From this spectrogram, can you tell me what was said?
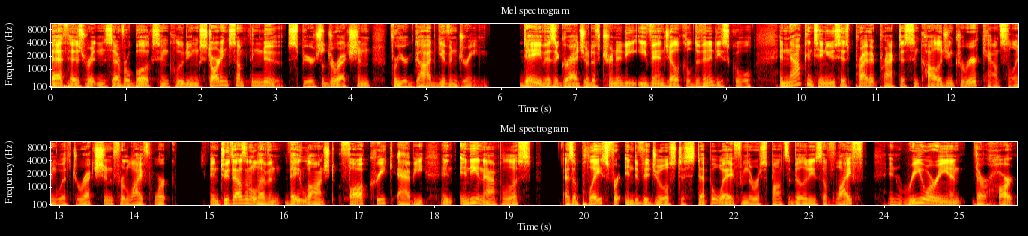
Beth has written several books, including Starting Something New Spiritual Direction for Your God Given Dream. Dave is a graduate of Trinity Evangelical Divinity School and now continues his private practice in college and career counseling with Direction for Life Work. In 2011, they launched Fall Creek Abbey in Indianapolis as a place for individuals to step away from the responsibilities of life and reorient their heart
